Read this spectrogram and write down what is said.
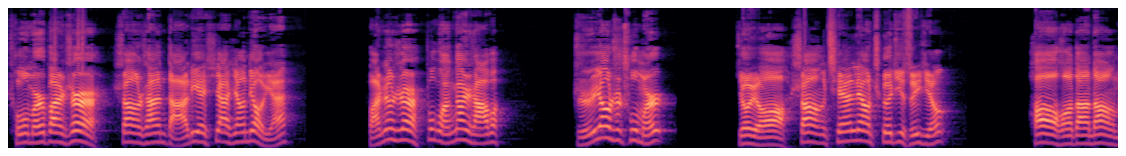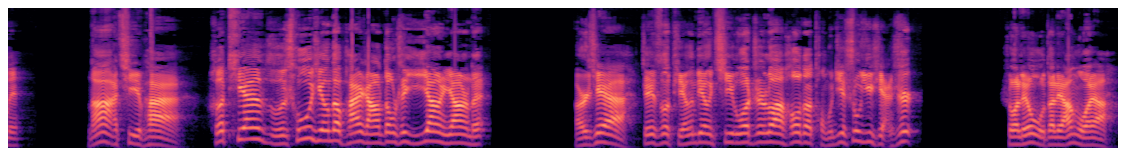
出门办事上山打猎、下乡调研，反正是不管干啥吧，只要是出门，就有上千辆车骑随行，浩浩荡荡的，那气派和天子出行的排场都是一样一样的。而且这次平定七国之乱后的统计数据显示。说刘武的梁国呀，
